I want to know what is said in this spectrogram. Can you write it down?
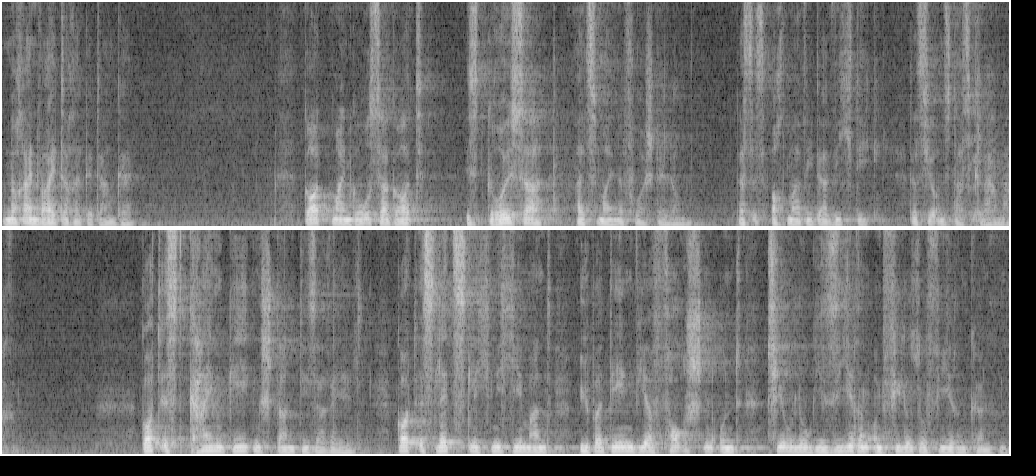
Und noch ein weiterer Gedanke. Gott, mein großer Gott, ist größer als meine Vorstellung. Das ist auch mal wieder wichtig, dass wir uns das klar machen. Gott ist kein Gegenstand dieser Welt. Gott ist letztlich nicht jemand, über den wir forschen und theologisieren und philosophieren könnten.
